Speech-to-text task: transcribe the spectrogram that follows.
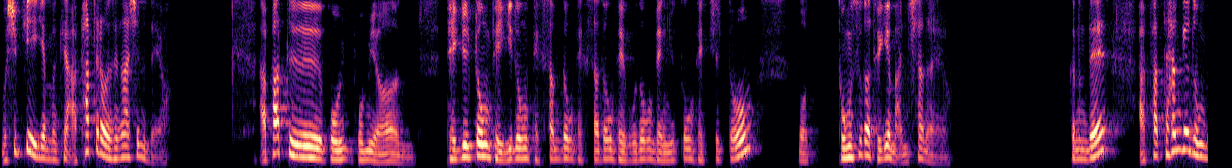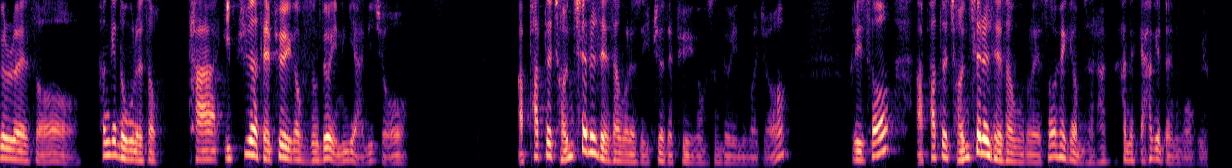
뭐 쉽게 얘기하면 그냥 아파트라고 생각하시면 돼요. 아파트 보, 면 101동, 102동, 103동, 104동, 105동, 106동, 107동 뭐 동수가 되게 많잖아요. 그런데 아파트 한 개 동별로 해서 한개 동으로 해서 다 입주자 대표회의가 구성되어 있는 게 아니죠. 아파트 전체를 대상으로 해서 입주자 대표회의가 구성되어 있는 거죠. 그래서 아파트 전체를 대상으로 해서 회계감사를 하게 되는 거고요.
